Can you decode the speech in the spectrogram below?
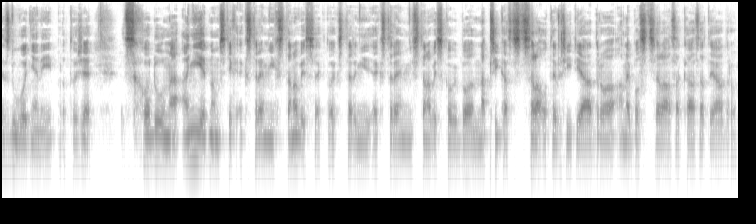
zdůvodněný, protože schodu na ani jednom z těch extrémních stanovisek, to externí, extrémní stanovisko by bylo například zcela otevřít jádro, anebo zcela zakázat jádro,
